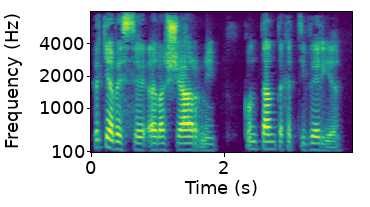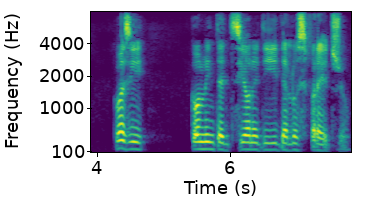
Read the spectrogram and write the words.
perché avesse a lasciarmi con tanta cattiveria, quasi con l'intenzione di dello sfregio.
